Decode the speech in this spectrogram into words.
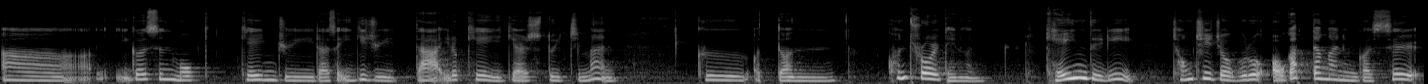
아, 이것은 뭐 개인주의라서 이기주의다 이렇게 얘기할 수도 있지만 그 어떤 컨트롤 되는 개인들이 정치적으로 억압당하는 것을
